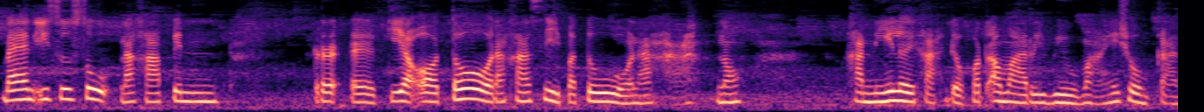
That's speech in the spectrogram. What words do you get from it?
แบรนด์อิซูซุนะคะ เป็นเกียร์ออโต้นะคะสี่ประตูนะคะเนาะคันนี้เลยค่ะ เดี๋ยวก็เอามารีวิวมาให้ชมกัน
